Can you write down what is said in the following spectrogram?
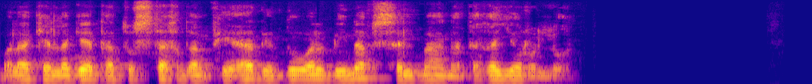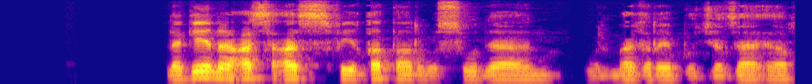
ولكن لقيتها تستخدم في هذه الدول بنفس المعنى تغير اللون. لقينا عسعس في قطر والسودان والمغرب والجزائر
